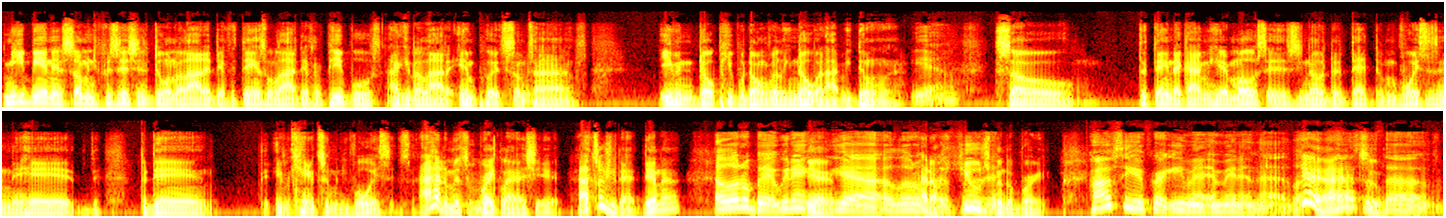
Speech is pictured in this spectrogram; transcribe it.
me being in so many positions, doing a lot of different things with a lot of different people, I get a lot of input sometimes, even though people don't really know what I be doing. Yeah. So the thing that got me here most is you know the, that the voices in the head, but then it became too many voices. I had a Mm-hmm. mental break last year. I told you that, didn't I? A little bit. We didn't. Yeah. Yeah. a little I had a huge mental break. Props to you for even admitting that. Like, Yeah, I had to. up.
